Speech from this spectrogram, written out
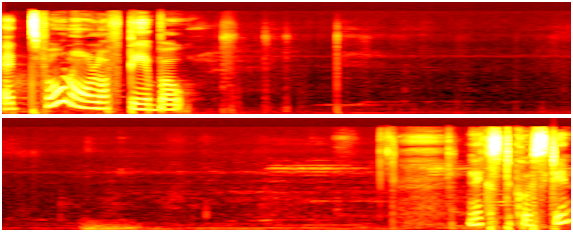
It's for all of the above. Next question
